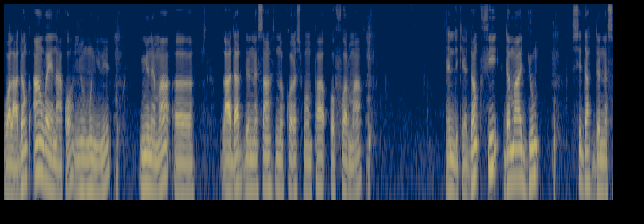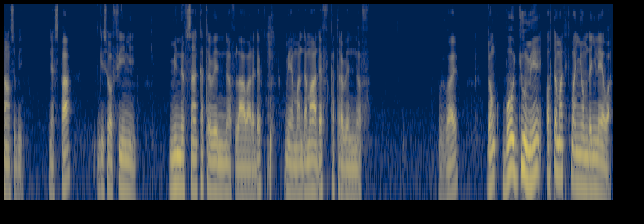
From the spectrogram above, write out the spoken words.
voilà donc envoyé naa ko ñu mu ngi ni ñu ne ma euh, la date de naissance ne correspond pas au format indiqué donc fii dama jum si date de naissance bi n'est-ce pas gisoo fii nii 1989 laa war a def mais man damaa def 89 vous voyez donc boo juumee automatiquement ñoom dañu lay wax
